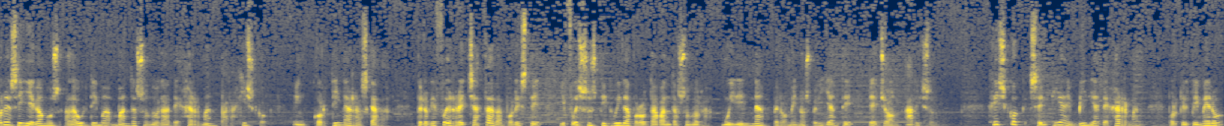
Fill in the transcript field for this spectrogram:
Ahora sí llegamos a la última banda sonora de Herman para Hitchcock, en Cortina Rasgada, pero que fue rechazada por este y fue sustituida por otra banda sonora, muy digna pero menos brillante, de John Addison. Hitchcock sentía envidia de Herman, porque el primero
